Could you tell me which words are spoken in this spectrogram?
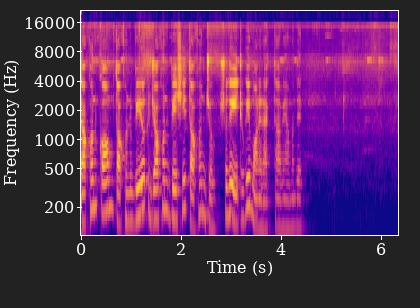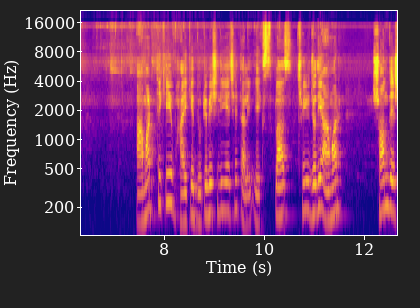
যখন কম, তখন বিয়োগ, যখন বেশি, তখন যোগ। শুধু এইটুকুই মনে রাখতে হবে আমাদের। আমার থেকে ভাইকে দুটো বেশি দিয়েছে, তাহলে এক্স প্লাস থ্রি যদি আমার সন্দেশ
